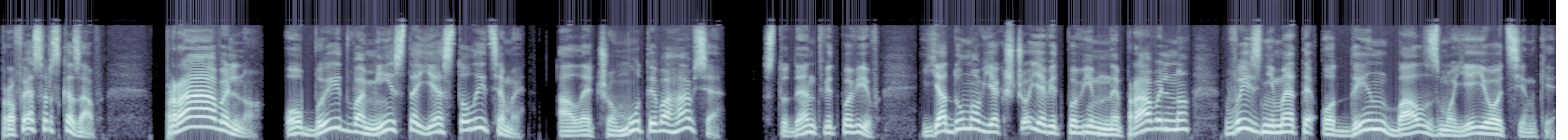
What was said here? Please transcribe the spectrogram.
Професор сказав, правильно, обидва міста є столицями, але чому ти вагався? Студент відповів, я думав, якщо я відповім неправильно, ви знімете один бал з моєї оцінки.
